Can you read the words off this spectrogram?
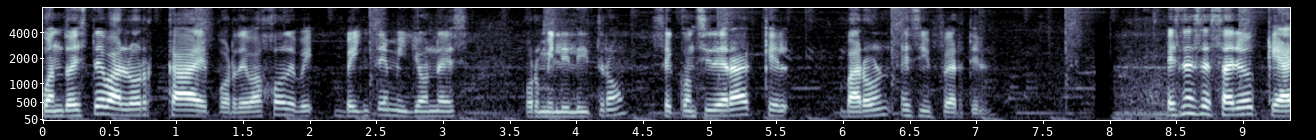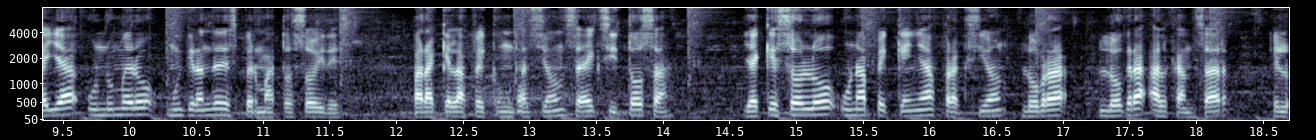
Cuando este valor cae por debajo de 20 millones por mililitro, se considera que el varón es infértil. Es necesario que haya un número muy grande de espermatozoides para que la fecundación sea exitosa, ya que solo una pequeña fracción logra, logra alcanzar el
